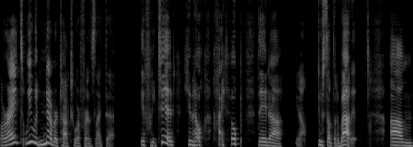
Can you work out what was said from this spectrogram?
All right? We would never talk to our friends like that. If we did, you know, I'd hope they'd, uh, you know, do something about it. Um,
